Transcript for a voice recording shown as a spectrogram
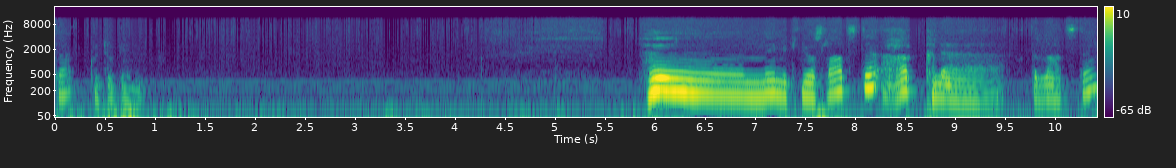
ستة كتب neem ik nu als laatste Aqla. De laatste.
